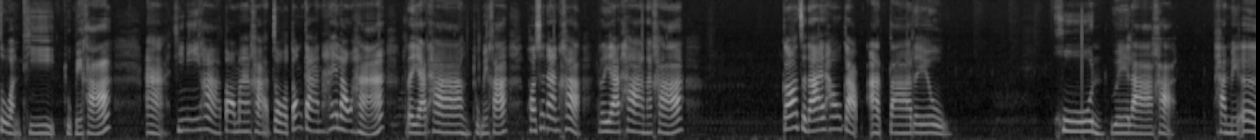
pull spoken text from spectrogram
ส่วน t ถูกไหมคะ อะทีนี้ค่ะต่อมาค่ะ โจทย์ต้องการให้เราหาระยะทางถูกไหมคะ เพราะฉะนั้นค่ะ ระยะทางนะคะ ก็จะได้เท่ากับอัตราเร็ว คูณเวลาค่ะ ทันไหมเอ่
